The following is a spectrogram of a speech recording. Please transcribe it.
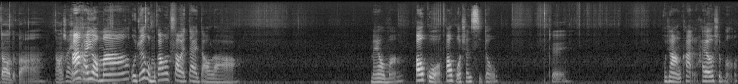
到的吧？好像有啊，还有吗？我觉得我们刚刚稍微带到啦，没有吗？包裹包裹生死斗，对，我想想看还有什么？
